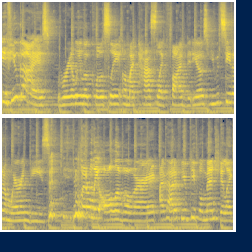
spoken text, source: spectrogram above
If you guys really look closely on my past like five videos, you would see that I'm wearing these, literally all of them, right? I've had a few people mention it like,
